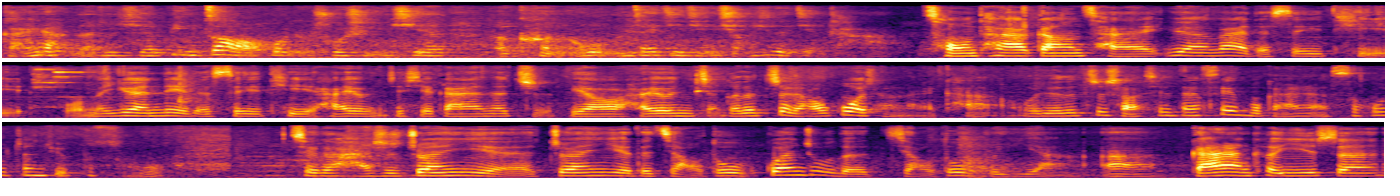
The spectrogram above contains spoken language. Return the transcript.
感染的一些病灶，或者说是一些呃可能，我们再进行详细的检查。从他刚才院外的 CT，我们院内的 CT，还有你这些感染的指标，还有你整个的治疗过程来看，我觉得至少现在肺部感染似乎证据不足。这个还是专业专业的角度关注的角度不一样啊。感染科医生，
